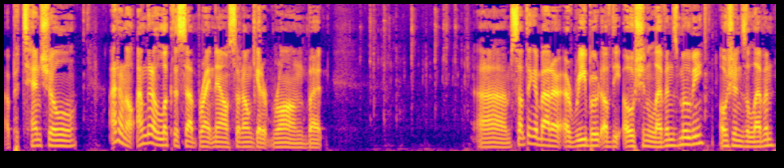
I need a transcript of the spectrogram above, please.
a potential. I don't know. I'm going to look this up right now so I don't get it wrong, but um, something about a, a reboot of the Ocean Elevens movie, Ocean's Eleven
